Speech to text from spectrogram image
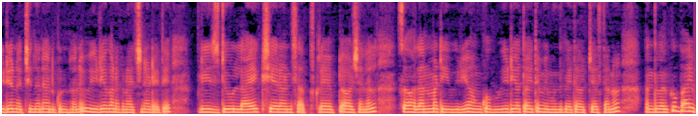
వీడియో నచ్చిందని అనుకుంటున్నాను. వీడియో కనుక నచ్చినట్టయితే please do like share and subscribe to our channel so అదనమాట ఈ వీడియో ఇంకొక వీడియోతో అయితే మీ ముందుకైతే వచ్చేస్తాను. అంతవరకు bye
